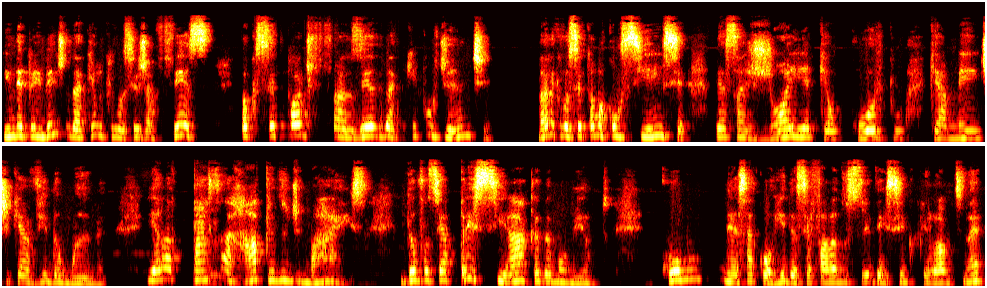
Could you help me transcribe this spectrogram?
independente daquilo que você já fez, é o que você pode fazer daqui por diante. Na hora que você toma consciência dessa joia que é o corpo, que é a mente, que é a vida humana. E ela passa rápido demais. Então, você apreciar cada momento. como nessa corrida, você fala dos 35 quilômetros, né?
